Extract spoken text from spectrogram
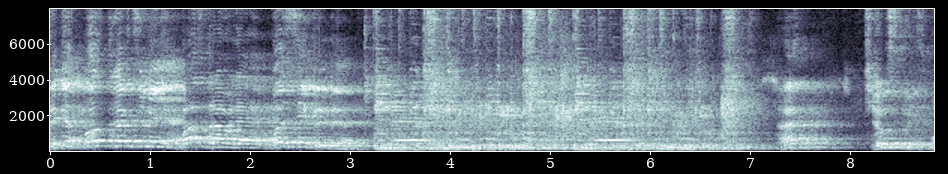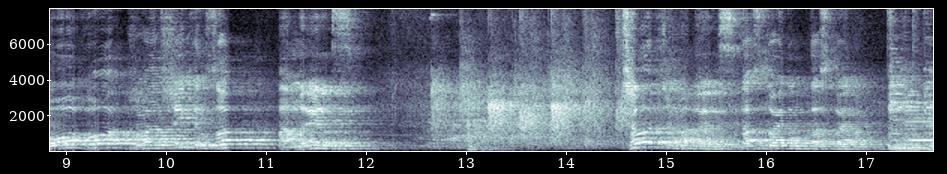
Ребят, поздравьте меня! Поздравляем! Спасибо, ребят! А? Чувствуете? Ого, Живаншикин, со... Помылся. Джорджа помылся. Достойно, достойно.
